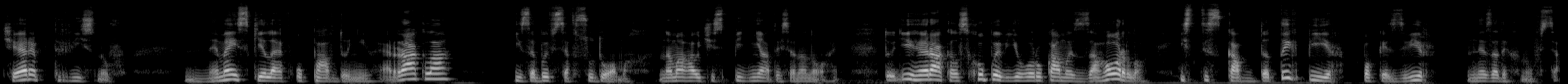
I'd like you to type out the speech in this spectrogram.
череп тріснув. Немейський лев упав до ніг Геракла і забився в судомах, намагаючись піднятися на ноги. Тоді Геракл схопив його руками за горло і стискав до тих пір, поки звір не задихнувся.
